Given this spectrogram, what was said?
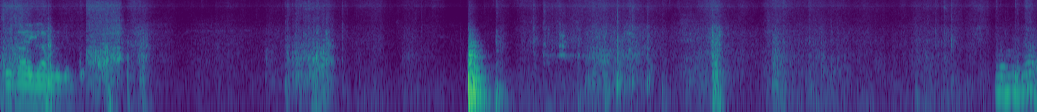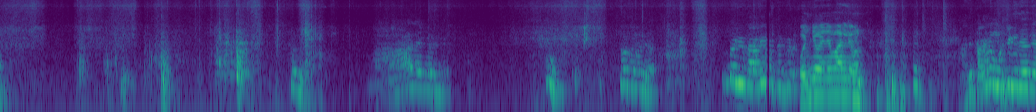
பட்டு தான் வைக்கலாம் இருக்கு அது கொஞ்சம் கொஞ்சமா இல்லை கடமை முடிச்சுக்குது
